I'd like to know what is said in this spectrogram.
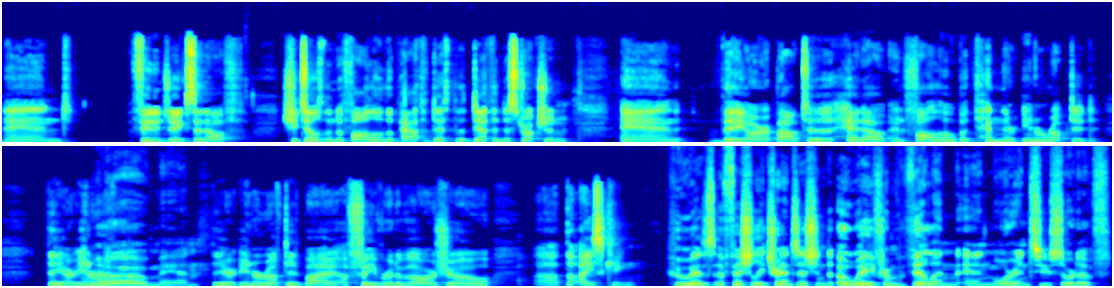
and Finn and Jake set off. She tells them to follow the path of death, the death and destruction, and they are about to head out and follow, but then they're interrupted. They are interrupted. Oh man. they are interrupted by a favorite of our show, uh, the Ice King. Who has officially transitioned away from villain and more into sort of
